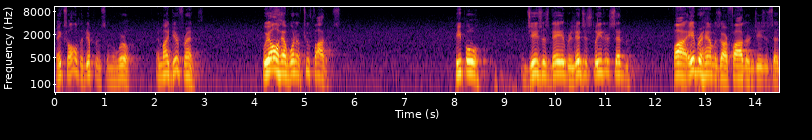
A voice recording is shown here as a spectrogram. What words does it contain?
makes all the difference in the world. And my dear friends, we all have one of two fathers. People in Jesus' day, religious leaders said, Abraham is our father. And Jesus said,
